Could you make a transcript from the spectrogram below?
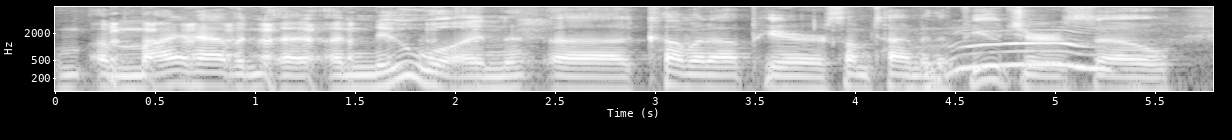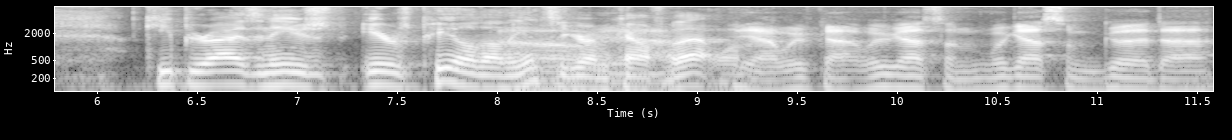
might have a, a, new one uh, coming up here sometime in the future. So keep your eyes and ears ears peeled on the oh, Instagram yeah. account for that one. Yeah, we've got we've got some we got some good uh,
